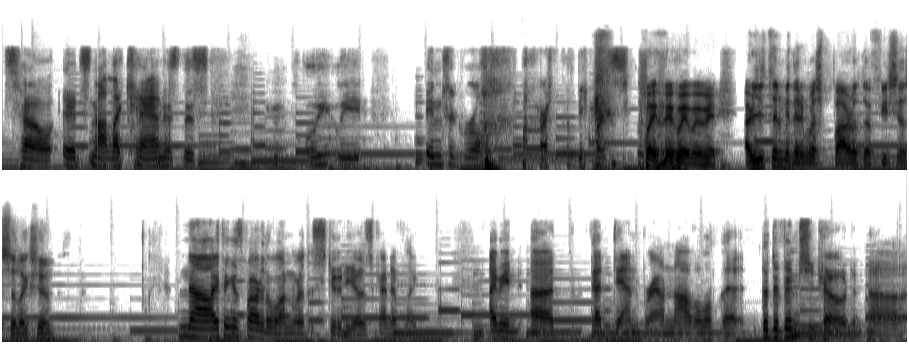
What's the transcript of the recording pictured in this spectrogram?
so it's not like Cannes is this completely integral part of the arts. Wait, wait, wait, wait, wait. Are you telling me that it was part of the official selection? No, I think it's part of the one where the studios kind of like I mean, uh, that Dan Brown novel, the the Da Vinci Code, uh,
